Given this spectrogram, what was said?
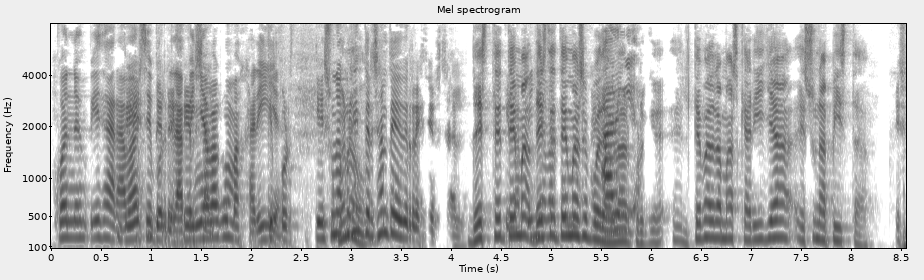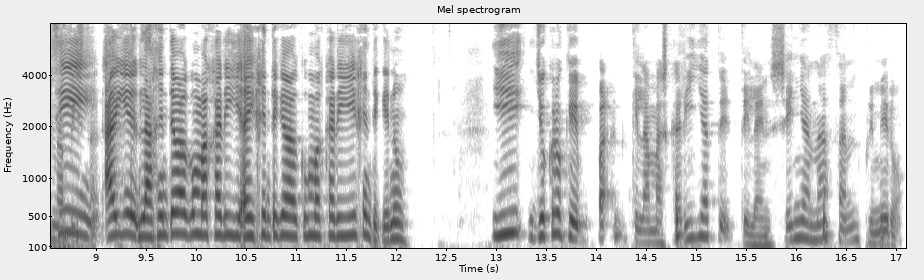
Cuando empieza a grabarse, de porque la peña va con que, mascarilla. por- que es una Bueno, cosa interesante de rehearsal. De este tema, de este va tema con se puede hablar, porque el tema de la mascarilla es una pista. Es una Sí, pista, sí. alguien, la gente va con mascarilla, hay gente que va con mascarilla y gente que no. Y yo creo que, que la mascarilla te, te la enseña Nathan primero,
